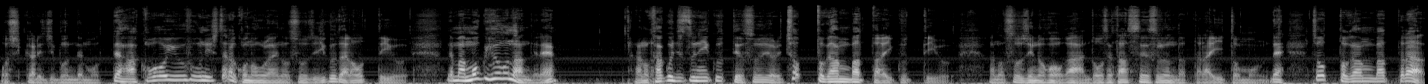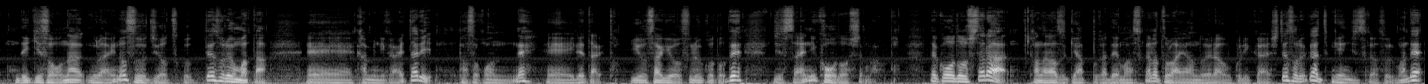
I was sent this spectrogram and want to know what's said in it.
をしっかり自分で持って、あ、こういう風にしたらこのぐらいの数字いくだろうっていう。で、まあ目標なんでね、あの、確実に行くっていう数字よりちょっと頑張ったら行くっていう、あの、数字の方がどうせ達成するんだったらいいと思うんで、ちょっと頑張ったらできそうなぐらいの数字を作って、それをまた、えー、紙に書いたり、パソコンね、えー、入れたりという作業をすることで、実際に行動してもらうと。で、行動したら必ずギャップが出ますから、トライアンドエラーを繰り返して、それが現実化するまで、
